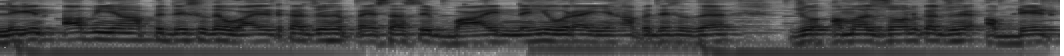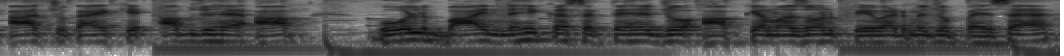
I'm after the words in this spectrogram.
लेकिन अब यहाँ पे देख सकते हैं वॉलेट का जो है पैसा से बाय नहीं हो रहा है। यहाँ पे देख सकते हैं जो अमेजोन का जो है अपडेट आ चुका है कि अब जो है आप गोल्ड बाय नहीं कर सकते हैं, जो आपके अमेजोन पेवर्ड में जो पैसा है,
